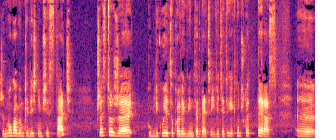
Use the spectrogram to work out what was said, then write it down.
że mogłabym kiedyś nim się stać, przez to, że publikuję cokolwiek w internecie. I wiecie, tak jak na przykład teraz e,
